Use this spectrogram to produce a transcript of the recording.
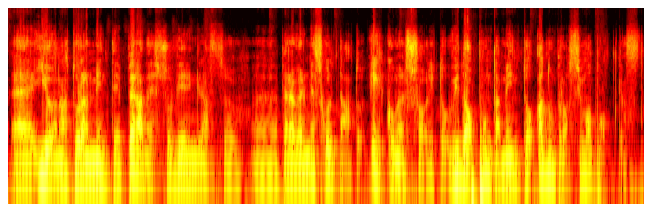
Eh, io naturalmente per adesso vi ringrazio eh, per avermi ascoltato e come al solito vi do appuntamento ad un prossimo podcast.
